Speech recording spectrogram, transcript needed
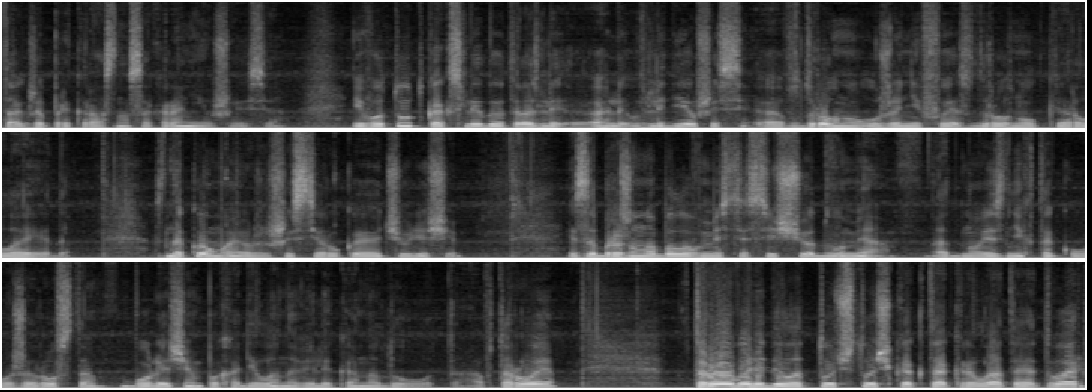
также прекрасно сохранившиеся. И вот тут, как следует вглядевшись, э, вздрогнул уже не Фэс, вздрогнул Керлаэда. Знакомое уже шестирукое чудище изображено было вместе с еще двумя. Одно из них такого же роста, более чем походило на великана Дуота, а второе, второе выглядело точь-точь, как та крылатая тварь,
